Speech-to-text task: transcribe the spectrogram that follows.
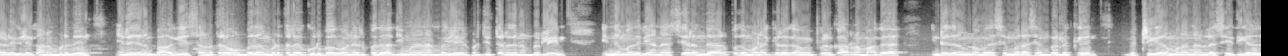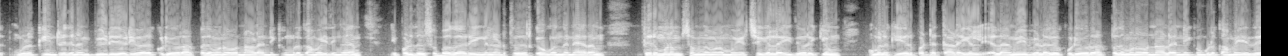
நிலைகளை காணப்படுது இன்றைய தினம் பாகியஸ்தானத்துல ஒன்பதாம் இடத்துல குரு பகவான் இருப்பது அதிகமான நன்மைகளை ஏற்படுத்தி தருது நண்பர்களே. இந்த மாதிரியான சிறந்த அற்புதமான கிரக அமைப்புகள் காரணமாக இன்றைய தினம் நமது சிம்மராசி என்பர்களுக்கு வெற்றிகரமான நல்ல செய்திகள் உங்களுக்கு இன்றைய தினம் வீடு தேடி வரக்கூடிய ஒரு அற்புதமான ஒரு நாள் அன்னைக்கு உங்களுக்கு அமைதுங்க. இப்பொழுது சுபகாரியங்கள் நடத்துவதற்கு உகந்த நேரம் திருமணம் சம்பந்தமான முயற்சிகளில் இதுவரைக்கும் உங்களுக்கு ஏற்பட்ட தடைகள் எல்லாமே விலகக்கூடிய ஒரு அற்புதமான ஒரு நாள் இன்னைக்கு உங்களுக்கு அமையுது.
